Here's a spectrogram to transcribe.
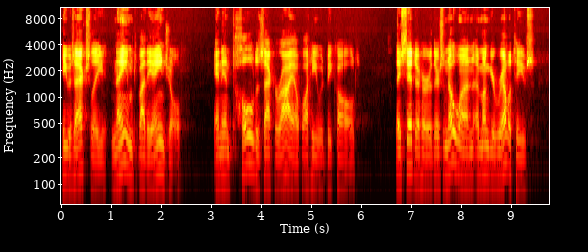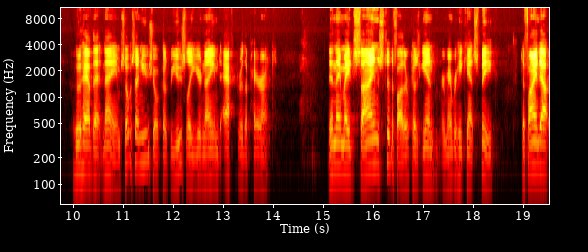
he was actually named by the angel and then told to Zechariah what he would be called. They said to her, There's no one among your relatives who have that name. So it was unusual because usually you're named after the parent. Then they made signs to the father, because again, remember he can't speak, to find out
